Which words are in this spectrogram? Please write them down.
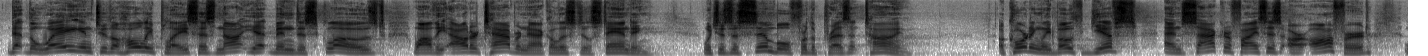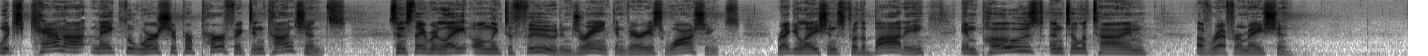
that the way into the holy place has not yet been disclosed while the outer tabernacle is still standing, which is a symbol for the present time. Accordingly, both gifts and sacrifices are offered, which cannot make the worshiper perfect in conscience, since they relate only to food and drink and various washings, regulations for the body imposed until a time of reformation.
